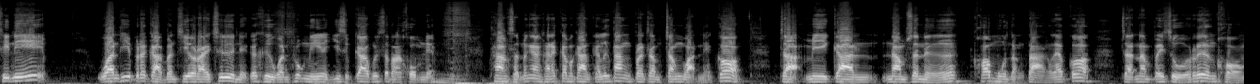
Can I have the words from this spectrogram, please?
ทีนี้วันที่ประกาศบัญชีรายชื่อเนี่ยก็คือวันพรุ่งนี้เนี่ย29 พฤษภาคมเนี่ยทางสำนักงานคณะกรรมการการเลือกตั้งประจำจังหวัดเนี่ยก็จะมีการนำเสนอข้อมูลต่างๆ แล้วก็จะนำไปสู่เรื่องของ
